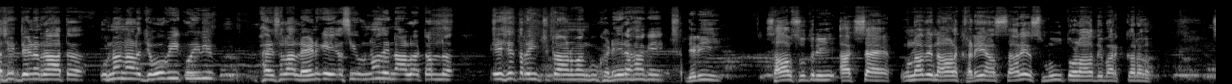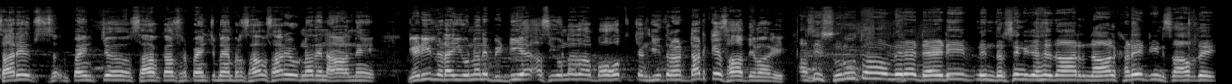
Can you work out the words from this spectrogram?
ਅਸੀਂ ਦਿਨ ਰਾਤ ਉਹਨਾਂ ਨਾਲ ਜੋ ਵੀ ਕੋਈ ਵੀ ਫੈਸਲਾ ਲੈਣਗੇ ਅਸੀਂ ਉਹਨਾਂ ਦੇ ਨਾਲ ਅਟਲ ਇਸੇ ਤਰ੍ਹਾਂ ਹੀ ਚਟਾਨ ਵਾਂਗੂ ਖੜੇ ਰਹਾਂਗੇ। ਜਿਹੜੀ ਸਾਫ਼ ਸੁਥਰੀ ਅਕਸ ਹੈ ਉਹਨਾਂ ਦੇ ਨਾਲ ਖੜੇ ਆ ਸਾਰੇ ਸਮੂਹ ਤੋਲਾ ਦੇ ਵਰਕਰ ਸਾਰੇ ਸਰਪੰਚ, ਸਾਬਕਾ ਸਰਪੰਚ, ਮੈਂਬਰ ਸਾਹਿਬ ਸਾਰੇ ਉਹਨਾਂ ਦੇ ਨਾਲ ਨੇ। ਜਿਹੜੀ ਲੜਾਈ ਉਹਨਾਂ ਨੇ ਵਿੱਢੀ ਹੈ, ਅਸੀਂ ਉਹਨਾਂ ਦਾ ਬਹੁਤ ਚੰਗੀ ਤਰ੍ਹਾਂ ਡਟ ਕੇ ਸਾਥ ਦੇਵਾਂਗੇ। ਅਸੀਂ ਸ਼ੁਰੂ ਤੋਂ ਮੇਰਾ ਡੈਡੀ ਮਹਿੰਦਰ ਸਿੰਘ ਜਥੇਦਾਰ ਨਾਲ ਖੜੇ ਢੀਂਡ ਸਾਹਿਬ ਦੇ।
